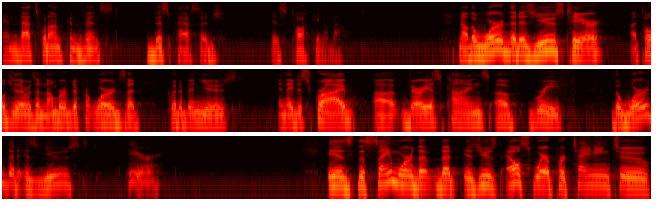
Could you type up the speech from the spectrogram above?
And that's what I'm convinced this passage is talking about. Now, the word that is used here, I told you there was a number of different words that could have been used, and they describe uh, various kinds of grief. The word that is used here is the same word that, that is used elsewhere pertaining to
